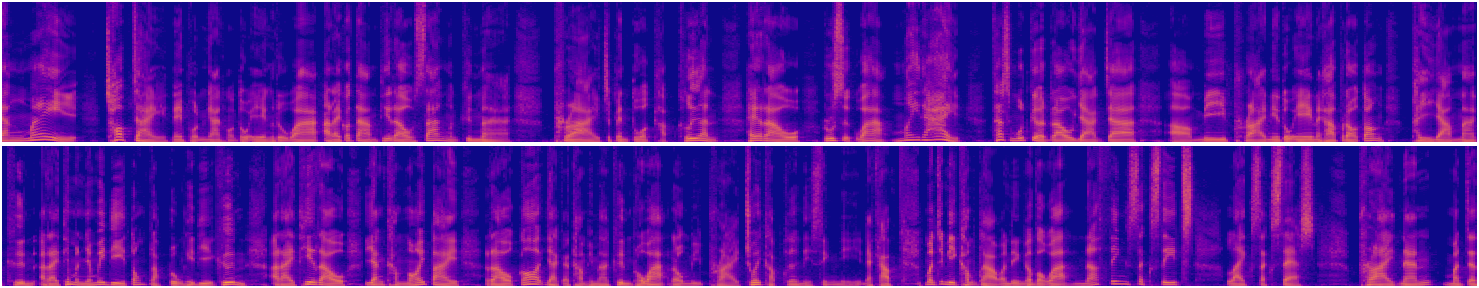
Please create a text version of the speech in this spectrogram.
ยังไม่ชอบใจในผลงานของตัวเอง หรือว่าอะไรก็ตามที่เราสร้างมันขึ้นมา pride จะเป็นตัวขับเคลื่อน ให้เรารู้สึกว่าไม่ได้ ถ้าสมมติเกิดเราอยากจะมี pride ในตัวเองนะครับ เราต้องพยายามมากขึ้น อะไรที่มันยังไม่ดีต้องปรับปรุงให้ดีขึ้น อะไรที่เรายังทำน้อยไป เราก็อยากจะทำให้มากขึ้น เพราะว่าเรามี pride ช่วยขับเคลื่อนในสิ่งนี้นะครับ มันจะมีคำกล่าวอันหนึ่งก็บอกว่า nothing succeeds like success pride นั้นมันจะ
